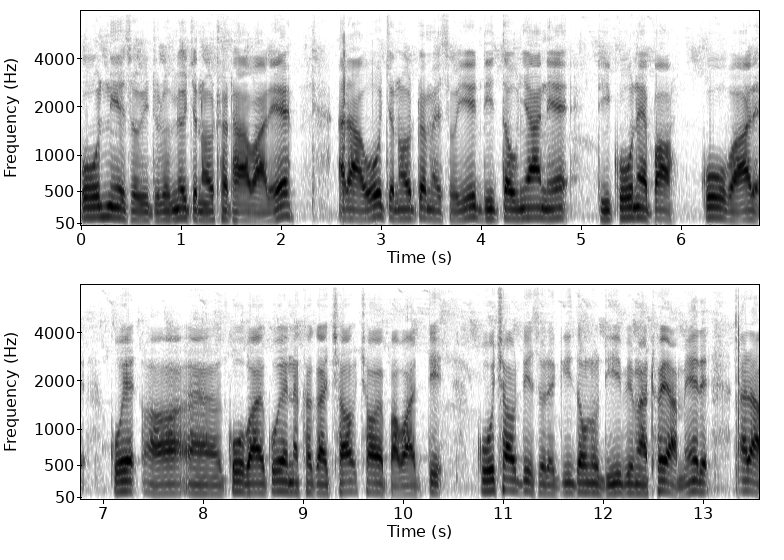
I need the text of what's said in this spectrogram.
6နှစ်ဆိုပြီးဒီလိုမျိုးကျွန်တော်ထွက်ထားပါတယ်အဲ့ဒါကိုကျွန်တော်တွက်မယ်ဆိုရင်ဒီ3ညနဲ့ဒီ6နဲ့ပေါင်း6ပါတဲ့6ရဲ့အာအဲ6ပါ6ရဲ့နှစ်ခက်က6 6ရဲ့ပါပါ1 661ဆိုတဲ့ကီးသုံးလို့ဒီအပြင်မှာထွက်ရမယ်တဲ့အဲ့ဒါ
